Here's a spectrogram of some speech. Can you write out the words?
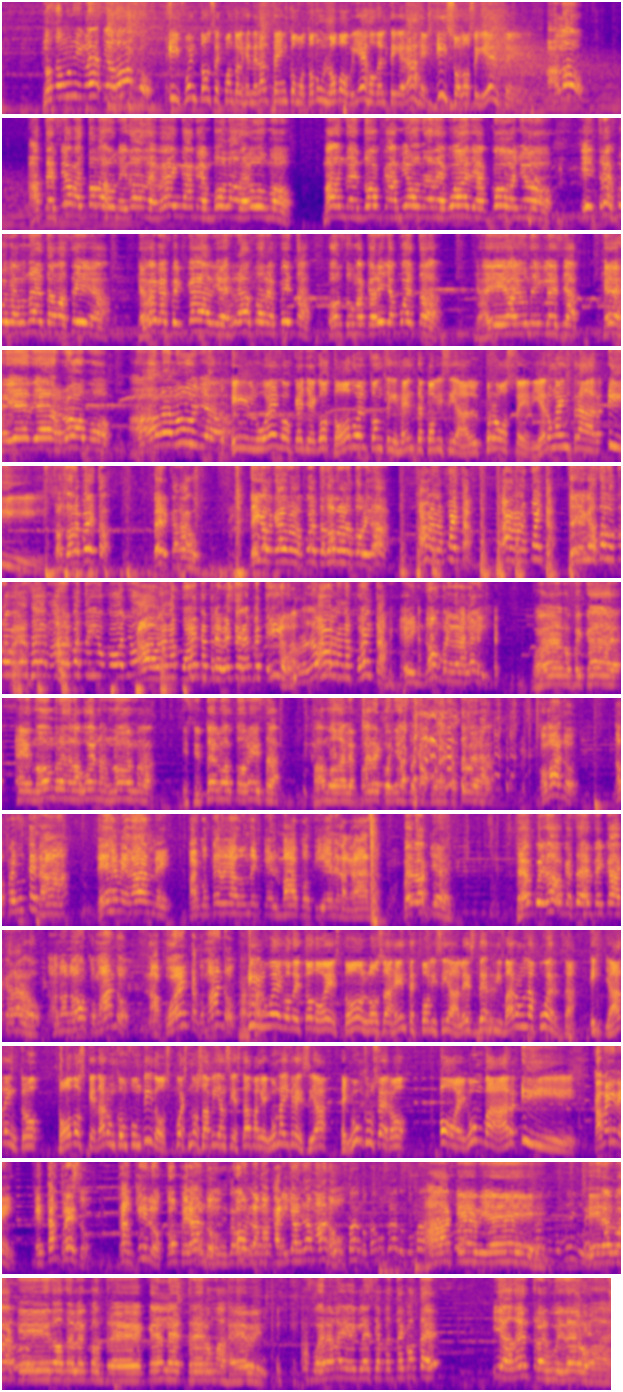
¡No son una iglesia, loco! Y fue entonces cuando el general Ten, como todo un lobo viejo del tigueraje, hizo lo siguiente. ¡Aló! Atención a todas las unidades, vengan en bola de humo. Manden dos camiones de guardia, coño. Y tres furgonetas vacías. Que venga el fiscal y el raso repita con su mascarilla puesta. Que ahí hay una iglesia que a Romo. ¡Aleluya! Y luego que llegó todo el contingente policial, procedieron a entrar y... ¡No se repita! ¡Ver, carajo! ¡Dígale que abra la puerta, no abra la autoridad! ¡Abra la puerta! ¡Abra la puerta! ¡Dígaselo tres veces! ¡Más repetido, coño! ¡Abra la puerta tres veces repetido! ¡Abra la puerta! ¡Abra la puerta! En nombre de la ley. Bueno, fiscal, en nombre de las buenas normas, y si usted lo autoriza, vamos a darle par de coñazo a esta puerta, usted verá. Comando, no pregunte nada. Déjeme darle para que usted vea dónde es que el maco tiene la grasa. ¿Pero a quién? Ten cuidado que ese es el fiscal, carajo. No, no, no, comando. La puerta, comando. Y luego de todo esto, los agentes policiales derribaron la puerta y ya adentro todos quedaron confundidos, pues no sabían si estaban en una iglesia, en un crucero o en un bar y... Caminen, están presos. Tranquilos, cooperando, con la mascarilla en la mano. usando, estamos usando, comando. ¡Ah, qué bien! Míralo aquí donde lo encontré, que el letrero más heavy. Afuera la iglesia Pentecostés y adentro el juidero bar.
